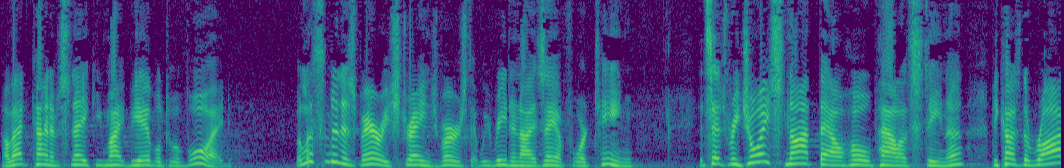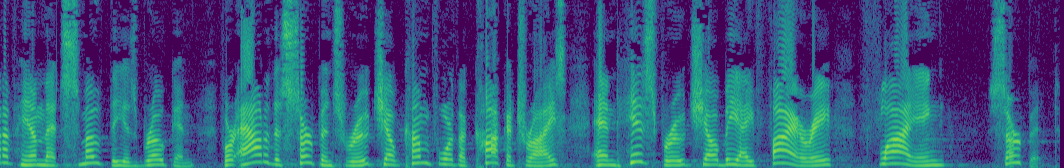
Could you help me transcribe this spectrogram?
Now, that kind of snake you might be able to avoid. But listen to this very strange verse that we read in Isaiah 14. It says, Rejoice not, thou whole Palestina, because the rod of him that smote thee is broken. For out of the serpent's root shall come forth a cockatrice, and his fruit shall be a fiery, flying serpent.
